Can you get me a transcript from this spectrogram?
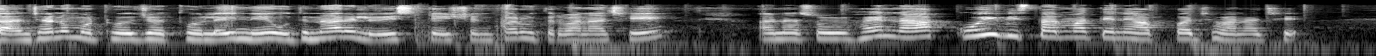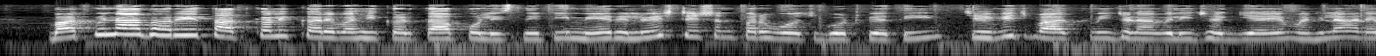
ગાંજાનો મોટો જથ્થો લઈને ઉધના રેલવે સ્ટેશન પર ઉતરવાના છે અને શહેરના કોઈ વિસ્તારમાં તેને આપવા જવાના છે. બાતમીના આધારે તાત્કાલિક કાર્યવાહી કરતા પોલીસની ટીમે રેલવે સ્ટેશન પર વોચ ગોઠવી હતી, જેવી જ બાતમી જણાવેલી જગ્યાએ મહિલા અને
